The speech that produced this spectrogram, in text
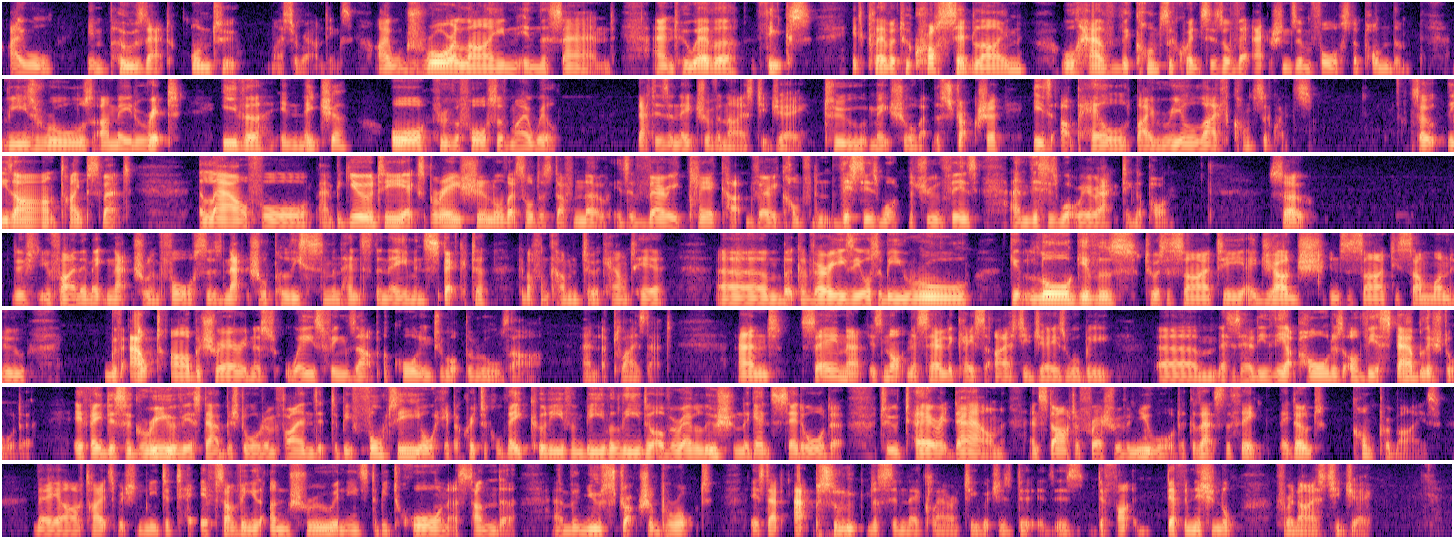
I will impose that onto my surroundings. I will draw a line in the sand, and whoever thinks it clever to cross said line will have the consequences of their actions enforced upon them. These rules are made writ either in nature or through the force of my will. That is the nature of an ISTJ, to make sure that the structure is upheld by real life consequence. So these aren't types that allow for ambiguity, expiration, all that sort of stuff. No, it's a very clear cut, very confident. This is what the truth is, and this is what we're acting upon. So, you find they make natural enforcers, natural policemen, hence the name inspector can often come into account here um, but could very easily also be rule give lawgivers to a society, a judge in society, someone who, without arbitrariness, weighs things up according to what the rules are and applies that. And saying that it's not necessarily the case that ISTJs will be um, necessarily the upholders of the established order if they disagree with the established order and finds it to be faulty or hypocritical, they could even be the leader of a revolution against said order to tear it down and start afresh with a new order. Because that's the thing, they don't compromise. They are types which need to, if something is untrue, it needs to be torn asunder and the new structure brought. It's that absoluteness in their clarity which is de- is defi- definitional for an ISTJ.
